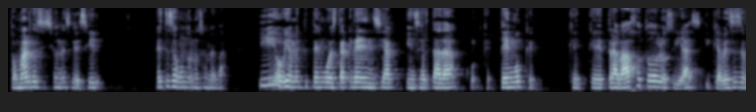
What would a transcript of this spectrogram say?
tomar decisiones y decir, este segundo no se me va. Y obviamente tengo esta creencia insertada que tengo que, que, trabajo todos los días y que a veces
